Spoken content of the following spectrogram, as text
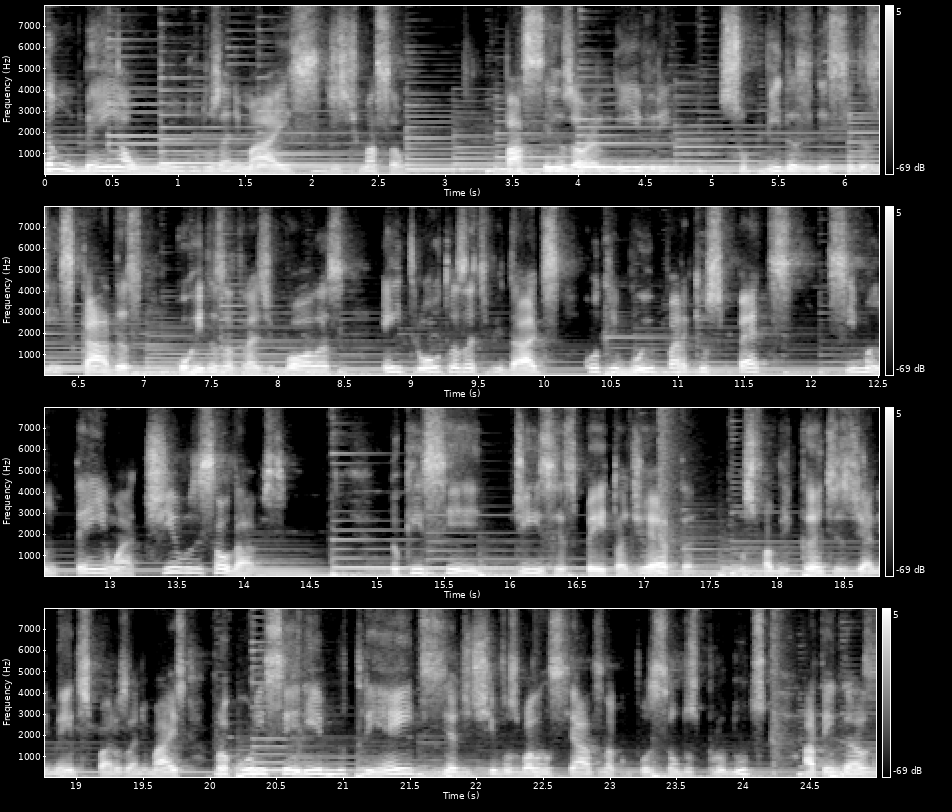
também ao mundo dos animais de estimação. Passeios ao ar livre, subidas e descidas em escadas, corridas atrás de bolas, entre outras atividades, contribuem para que os pets se mantenham ativos e saudáveis. No que se diz respeito à dieta, os fabricantes de alimentos para os animais procuram inserir nutrientes e aditivos balanceados na composição dos produtos, atendendo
